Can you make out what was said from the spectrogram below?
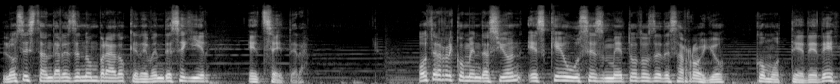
los estándares de nombrado que deben de seguir, etc. Otra recomendación es que uses métodos de desarrollo como TDD.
